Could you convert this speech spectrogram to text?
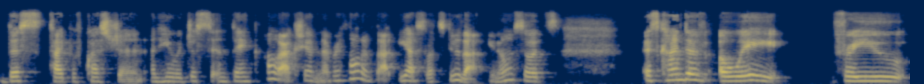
this type of question? And he would just sit and think, oh, actually, I've never thought of that. Yes, let's do that. You know, so it's, it's kind of a way for you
